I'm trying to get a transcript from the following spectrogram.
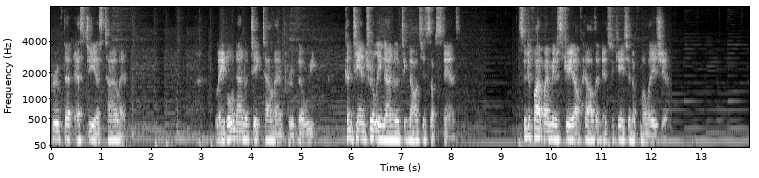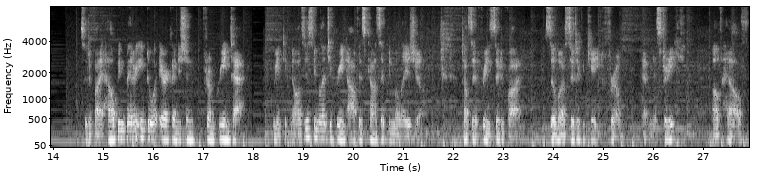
proved at SGS Thailand, label Nanotech Thailand proof that we contain truly nanotechnology substance. Certified by Ministry of Health and Education of Malaysia. certified helping better indoor air condition from GreenTech. Green technology similar to Green Office concept in Malaysia. Toxic free certified. Silver certificate from Administration of Health,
